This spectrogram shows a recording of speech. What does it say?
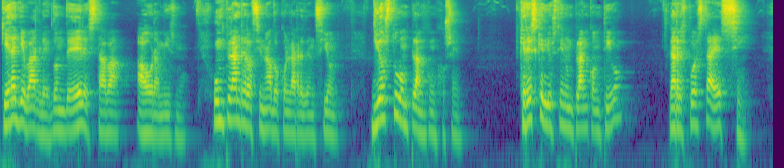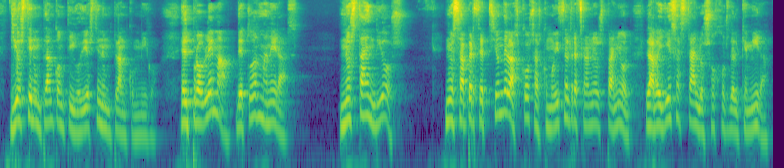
que era llevarle donde Él estaba ahora mismo. Un plan relacionado con la redención. Dios tuvo un plan con José. ¿Crees que Dios tiene un plan contigo? La respuesta es sí. Dios tiene un plan contigo, Dios tiene un plan conmigo. El problema, de todas maneras, no está en Dios. Nuestra percepción de las cosas, como dice el refranero español, la belleza está en los ojos del que mira.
